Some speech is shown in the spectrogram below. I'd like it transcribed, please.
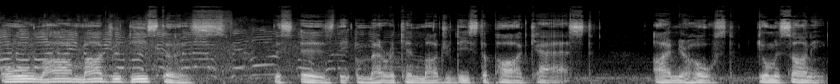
Olá, Madridistas! This is the American Madridista Podcast. I'm your host, Dumisani,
